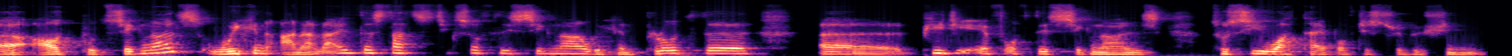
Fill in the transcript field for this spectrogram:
uh, output signals. We can analyze the statistics of this signal. We can plot the uh, PDF of these signals to see what type of distribution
